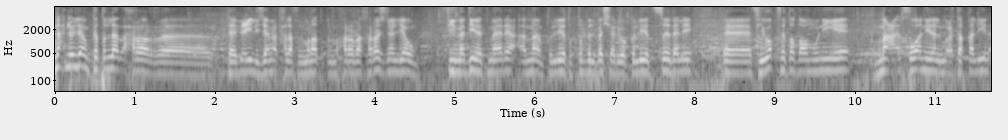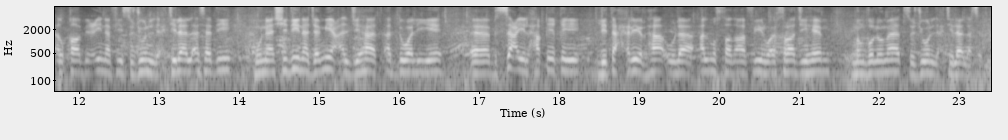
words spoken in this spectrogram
نحن اليوم كطلاب أحرار آه، تابعين لجامعة حلب المناطق المحررة خرجنا اليوم في مدينة مارع أمام كلية الطب البشري وكلية الصيدلة آه، في وقفة تضامنية مع إخواننا المعتقلين القابعين في سجون الاحتلال الأسدي مناشدين جميع الجهات الدولية آه، بالسعي الحقيقي لتحرير هؤلاء المستضعفين وإخراجهم من ظلمات سجون الاحتلال الأسدي.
